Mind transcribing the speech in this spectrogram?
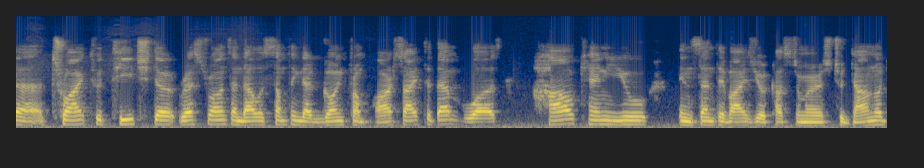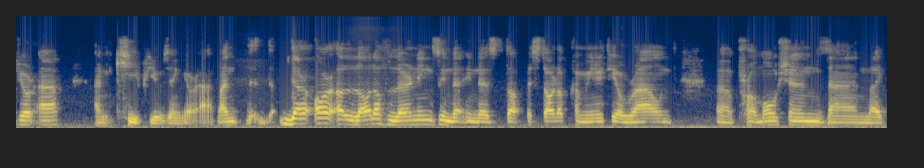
uh, try to teach the restaurants and that was something that going from our side to them was how can you incentivize your customers to download your app and keep using your app? And th- there are a lot of learnings in the in the st- startup community around uh, promotions and like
